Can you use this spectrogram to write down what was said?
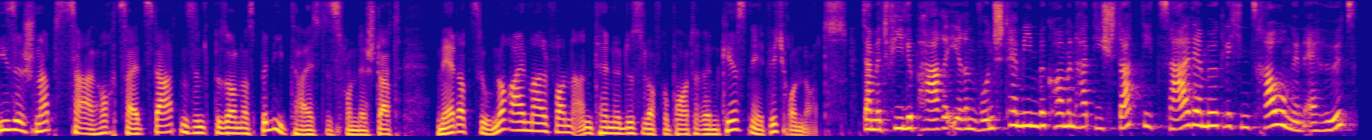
Diese Schnapszahl Hochzeitsdaten sind besonders beliebt, heißt es von der Stadt. Mehr dazu noch einmal von Antenne Düsseldorf Reporterin Kirsten Hedwig Rondert. Damit viele Paare ihren Wunschtermin bekommen, hat die Stadt die Zahl der möglichen Trauungen erhöht.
